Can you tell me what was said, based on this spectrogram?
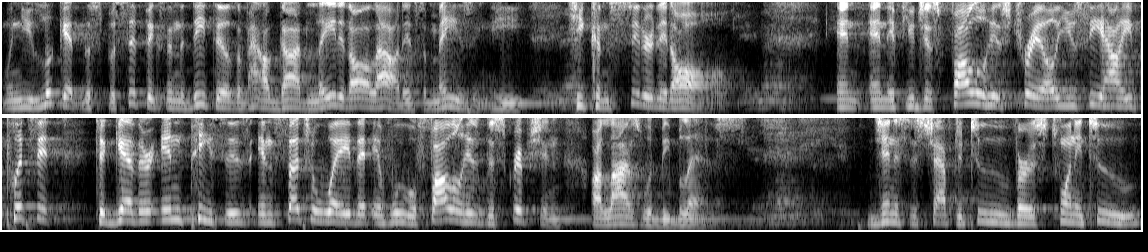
When you look at the specifics and the details of how God laid it all out, it's amazing. He he considered it all. And and if you just follow his trail, you see how he puts it together in pieces in such a way that if we will follow his description, our lives would be blessed. Genesis chapter 2 verse 22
